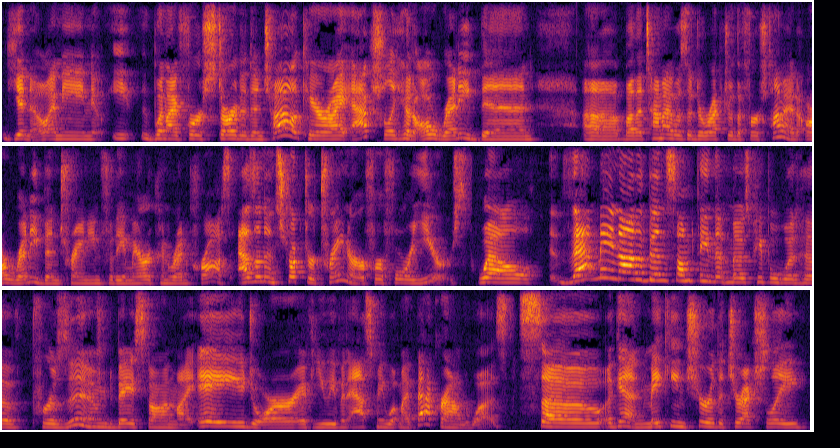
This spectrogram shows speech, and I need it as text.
you know, I mean, when I first started in childcare, I actually had already been uh, by the time I was a director the first time, I had already been training for the American Red Cross as an instructor trainer for four years. Well, that may not have been something that most people would have presumed based on my age or if you even asked me what my background was. So again, making sure that you're actually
